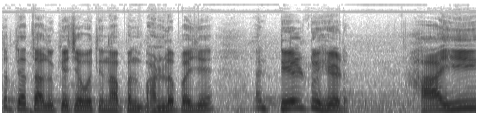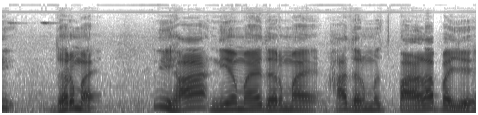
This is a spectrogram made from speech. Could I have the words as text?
तर त्या तालुक्याच्या वतीनं आपण भांडलं पाहिजे. आणि टेल टू हेड हाही धर्म आहे. हा नियम आहे धर्म आहे. हा धर्म पाळला पाहिजे.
